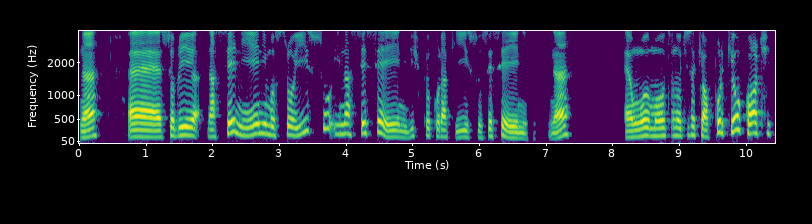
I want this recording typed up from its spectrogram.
né? É, sobre na CNN mostrou isso e na CCN, deixa eu procurar aqui isso, CCN, né? É uma, uma outra notícia aqui, ó. Por que o corte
